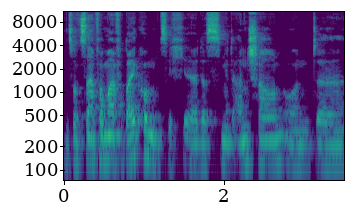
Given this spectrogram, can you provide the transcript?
Ansonsten einfach mal vorbeikommen, sich äh, das mit anschauen und äh,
